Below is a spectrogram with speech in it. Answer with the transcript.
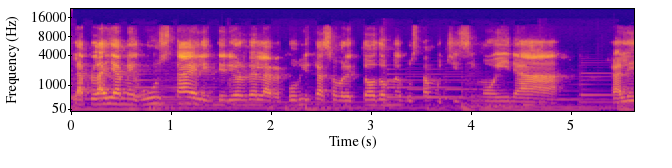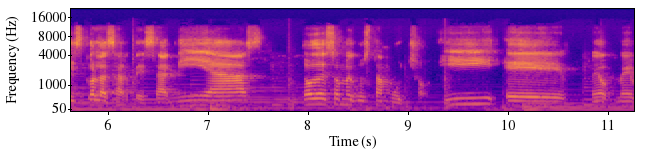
La playa me gusta, el interior de la República, sobre todo me gusta muchísimo ir a Jalisco, las artesanías, todo eso me gusta mucho. Y eh, me,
